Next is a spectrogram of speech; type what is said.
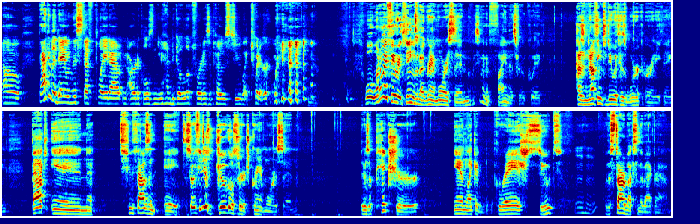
oh, back in the day when this stuff played out in articles and you had to go look for it as opposed to like Twitter. Well, one of my favorite things about Grant Morrison, let me see if I can find this real quick, has nothing to do with his work or anything. Back in 2008, so if you just Google search Grant Morrison, there's a picture in like a grayish suit mm-hmm. with a Starbucks in the background.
